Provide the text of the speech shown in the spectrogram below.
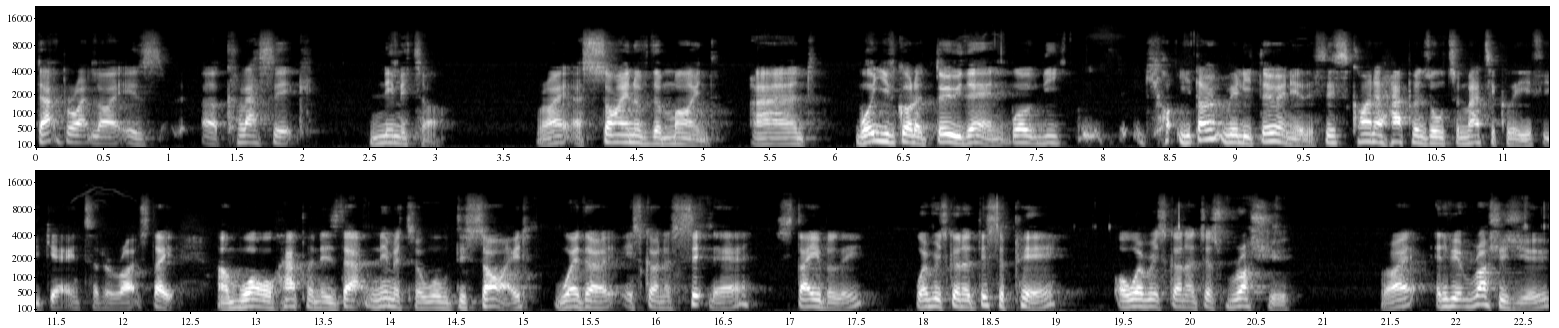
that bright light is a classic nimitta, right? A sign of the mind. And what you've got to do then, well, you, you don't really do any of this. This kind of happens automatically if you get into the right state. And what will happen is that nimitta will decide whether it's going to sit there stably, whether it's going to disappear, or whether it's going to just rush you, right? And if it rushes you,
